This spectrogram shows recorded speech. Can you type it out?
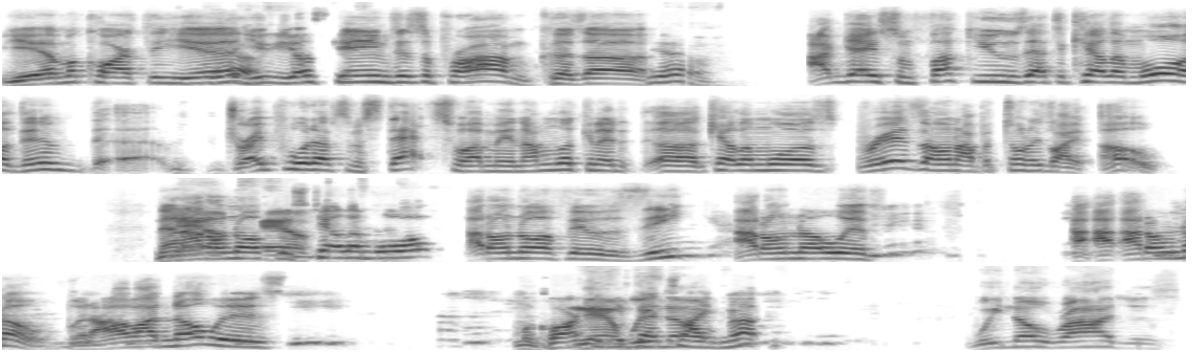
Yeah, McCarthy. Yeah, Yeah. You, your schemes is a problem because uh, Yeah. I gave some fuck yous after Kellen Moore. Then uh, Dre pulled up some stats for. I mean, I'm looking at uh, Kellen Moore's red zone opportunities. Like, oh, now I don't know if it's now- Kellen Moore. I don't know if it was Zeke. I don't know if I, I, I don't know. But all I know is McCarthy Now, we know- tighten up. We know Rodgers.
